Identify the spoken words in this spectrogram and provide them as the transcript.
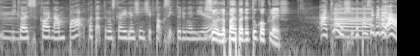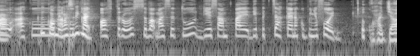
Hmm. Because kau nampak Kau tak teruskan relationship toxic tu dengan dia so lepas pada tu kau clash Ah clash Ah, Lepas daripada aku, ah aku Ke kau ambil aku masa lagi? cut off terus sebab masa tu dia sampai dia pecahkan aku punya phone. Aku hajar.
